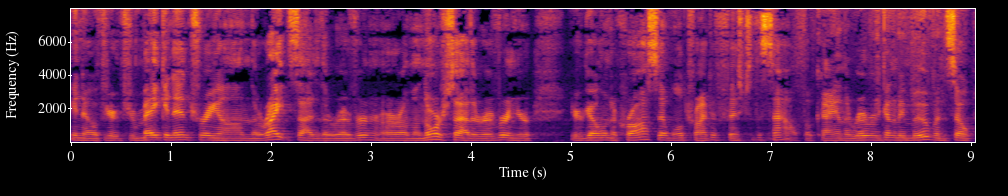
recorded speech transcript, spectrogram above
you know, if you're if you're making entry on the right side of the river or on the north side of the river and you're you're going across it, we'll try to fish to the south, okay? And the river's going to be moving, so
